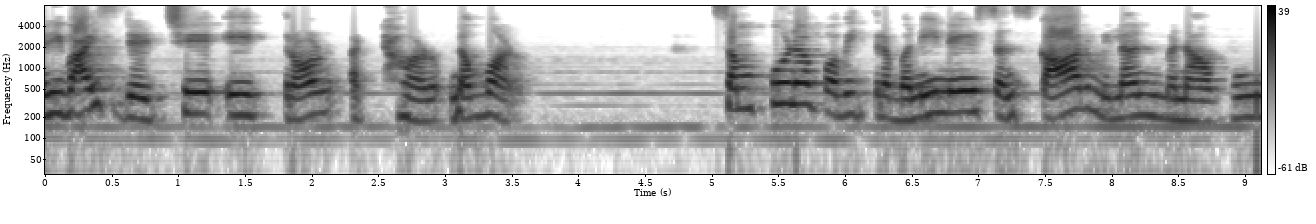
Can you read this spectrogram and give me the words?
રિવાઇઝ ડેટ છે એક ત્રણ અઠ્ઠાણું નવ્વાણું. સંપૂર્ણ પવિત્ર બનીને સંસ્કાર મિલન મનાવવું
